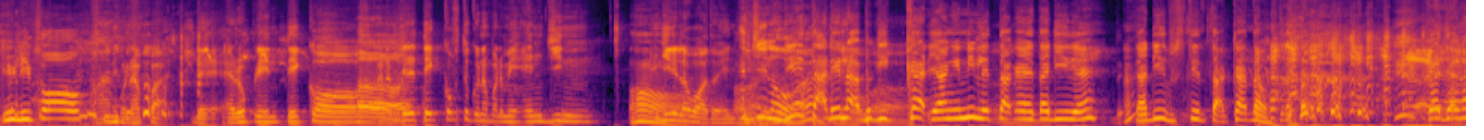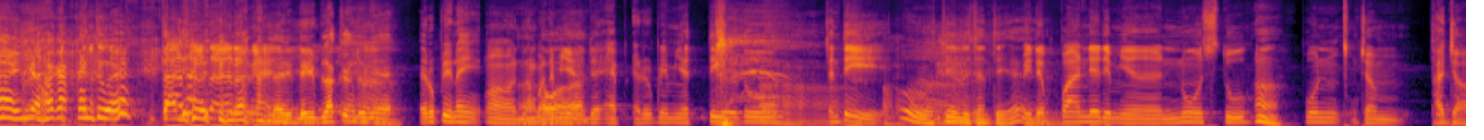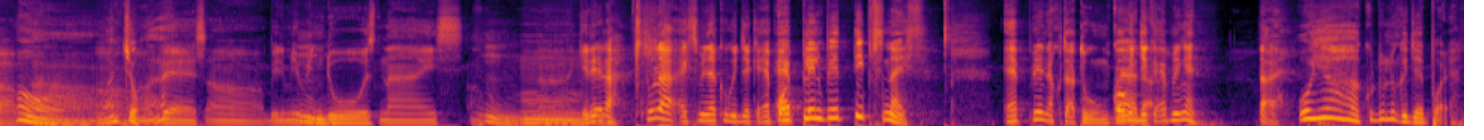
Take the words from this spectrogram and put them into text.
Uniform. Ah, Aku nampak The aeroplane take off. Kadang bila take off tu Aku nampak demi engine Oh. Engine dia lawa tu Engine, Engine lawa. Dia tak ada nak pergi cut Yang ini letakkan yang tadi eh? Tadi mesti letak cut tau Kau jangan ingat harapkan tu eh. Tak ada tak ada. kan Dari, dari belakang dia punya Aeroplane naik. Oh, Ah, nampak dia punya The air- aeroplane punya tail tu. Cantik. Oh, tail dia cantik eh. Di depan dia Dia punya nose tu Ah. Pun macam Tajam. Oh, mancung Ah, eh. Best. Ah, Dia punya windows Nice. Hmm. Get it lah. Itulah experience aku kerja kat airport. Airplane punya tips nice. Airplane aku tak tahu. Kau Tak kerja ada. kat airplane kan? Tak eh? Oh ya. Aku dulu kerja airport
